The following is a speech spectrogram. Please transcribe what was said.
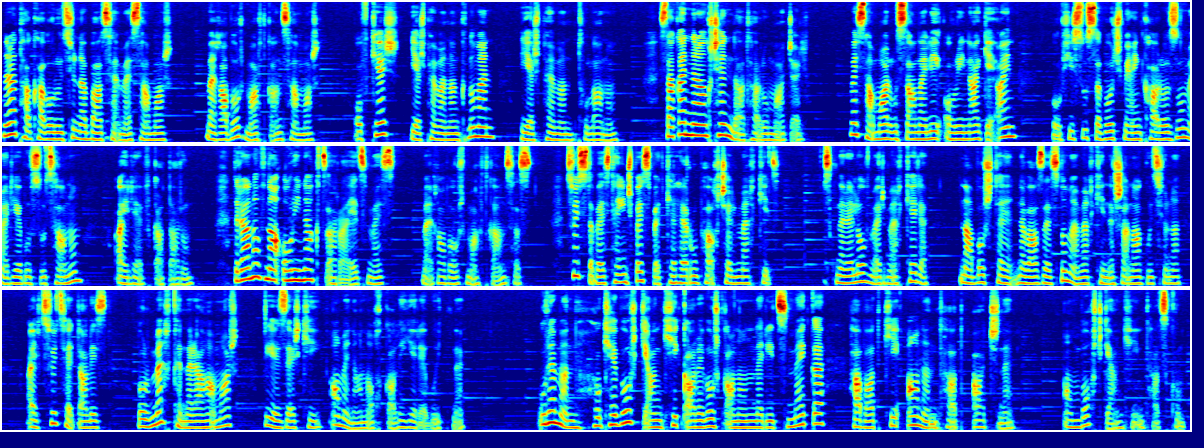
Նրա թակավորությունը բաց է մեզ համար, մեղավոր մարդկանց համար, ովքեր երբեմն ընկնում են, երբեմն թուլանում։ Սակայն նրանք չեն դադարում աճել Մեզ համար ուսանելի օրինակ է այն, որ Հիսուսը ոչ միայն քարոզում էր եւ ուսուցանում, այլև կատարում։ Դրանով նա օրինակ ծառայեց մեզ, մեղավոր մարդկանցս։ Ցույց տվեց, թե ինչպես պետք է հերրու փախչել մեղքից։ Իսկ ներելով մեր մեղքերը, նա ոչ թե նվազեցնում է մեղքի նշանակությունը, այլ ցույց է տալիս, որ մեղքը նրա համար տիեզերքի ամենանողկալի երևույթն է։ Ուրեմն հոգևոր կյանքի կարևոր կանոններից մեկը հավատքի անընդհատ աճն է ամբողջ կյանքի ընթացքում։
